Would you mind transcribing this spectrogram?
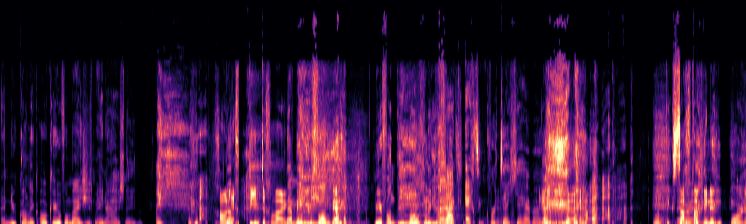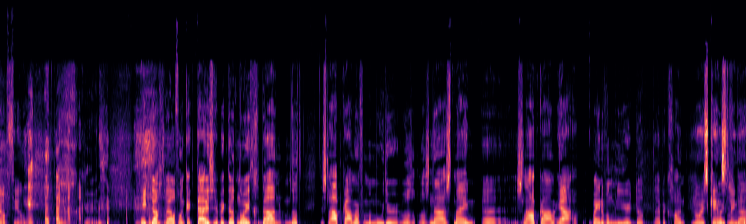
En nu kan ik ook heel veel meisjes mee naar huis nemen. Gewoon Dat- echt tien tegelijk. Nou, meer, van, meer van die Nu ga mogelijkheid. ik echt een kwartetje hebben. Ja. Ja. Want ik zag dat in een pornofilm. Kut. ik dacht wel van, kijk, thuis heb ik dat nooit gedaan. Omdat de slaapkamer van mijn moeder was, was naast mijn eh, slaapkamer. Ja, op een of andere manier, dat heb ik gewoon Noise nooit cancelling gedaan.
